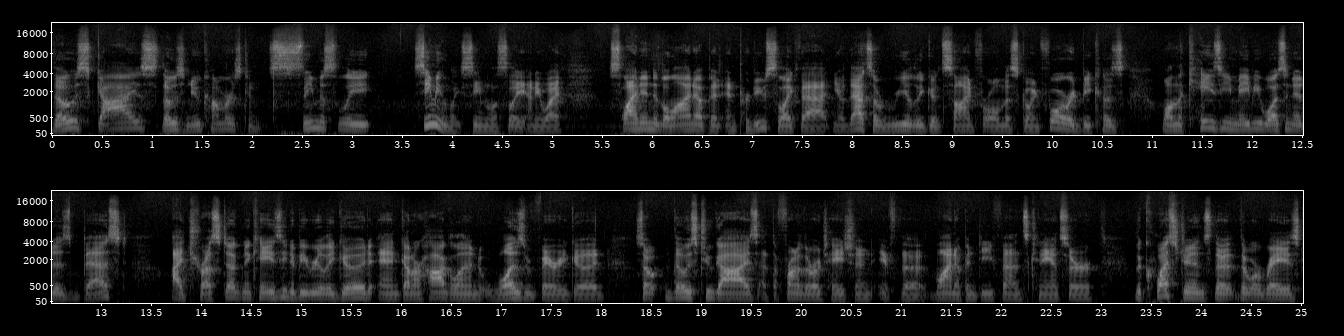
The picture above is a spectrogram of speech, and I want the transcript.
those guys, those newcomers, can seamlessly, seemingly seamlessly anyway, slide into the lineup and, and produce like that, you know, that's a really good sign for Ole Miss going forward because while Nikhazy maybe wasn't at his best, I trust Doug Nikhazy to be really good, and Gunnar Hoglund was very good. So those two guys at the front of the rotation, if the lineup and defense can answer the questions that, that were raised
